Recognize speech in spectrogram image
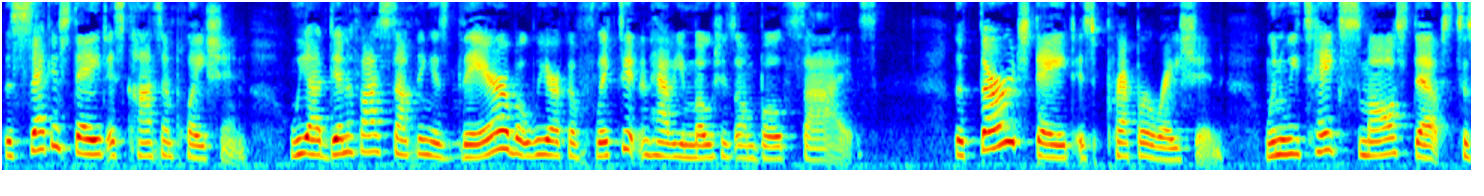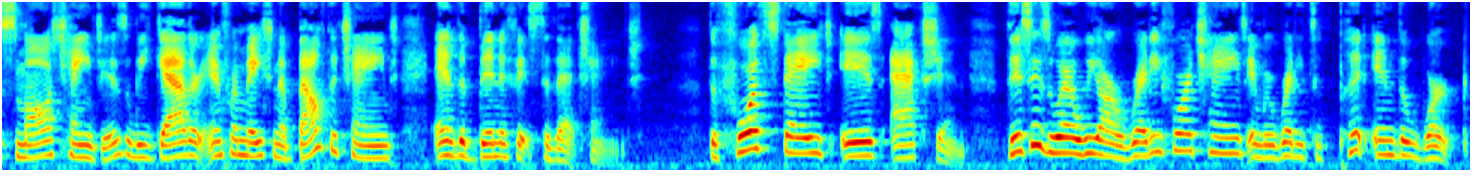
The second stage is contemplation. We identify something is there, but we are conflicted and have emotions on both sides. The third stage is preparation. When we take small steps to small changes, we gather information about the change and the benefits to that change. The fourth stage is action. This is where we are ready for a change and we're ready to put in the work.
